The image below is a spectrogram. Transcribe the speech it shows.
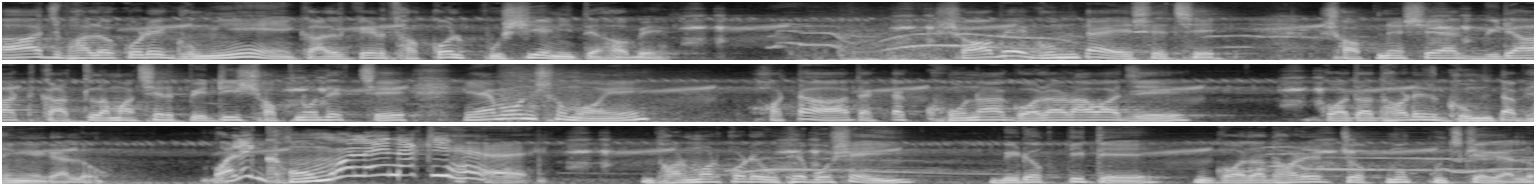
আজ ভালো করে ঘুমিয়ে কালকের ধকল পুষিয়ে নিতে হবে। সবে ঘুমটা এসেছে। স্বপ্নে সে এক বিরাট কাতলা মাছের পেটি স্বপ্ন দেখছে। এমন সময়ে হঠাৎ একটা খোনা গলার আওয়াজে গদাধরের ঘুমটা ভেঙে গেল। বলে ঘুমোলে নাকি হ্যাঁ ধর্মর করে উঠে বসেই বিরক্তিতে গদাধরের চোখ মুখ কুঁচকে গেল।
